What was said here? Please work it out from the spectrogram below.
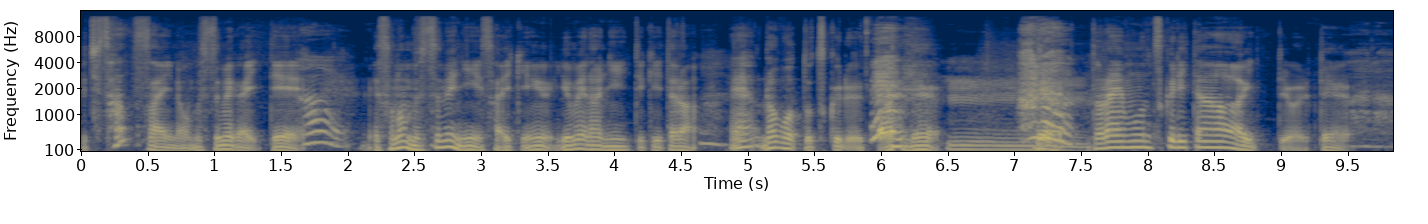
うち3歳の娘がいて、はい、その娘に最近「夢何?」って聞いたら「うん。えロボット作る?」って言われてうん。で「ドラえもん作りたい」って言われてあ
